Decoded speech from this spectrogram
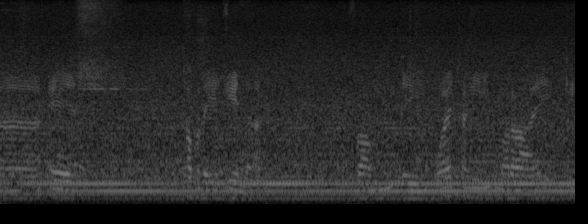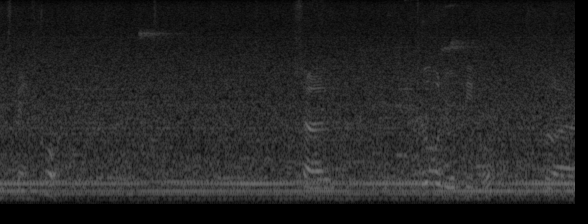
uh, as top of the agenda from Waitangi Marae King's Bench Court. So to all you people who are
